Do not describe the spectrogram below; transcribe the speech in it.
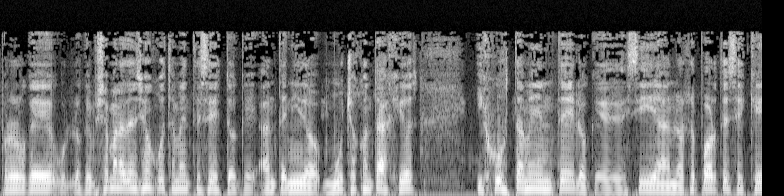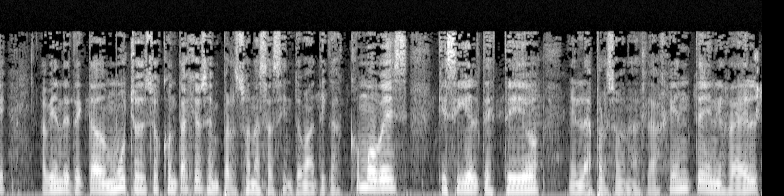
Por lo que lo que me llama la atención justamente es esto, que han tenido muchos contagios y justamente lo que decían los reportes es que habían detectado muchos de esos contagios en personas asintomáticas. ¿Cómo ves que sigue el testeo en las personas? ¿La gente en Israel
